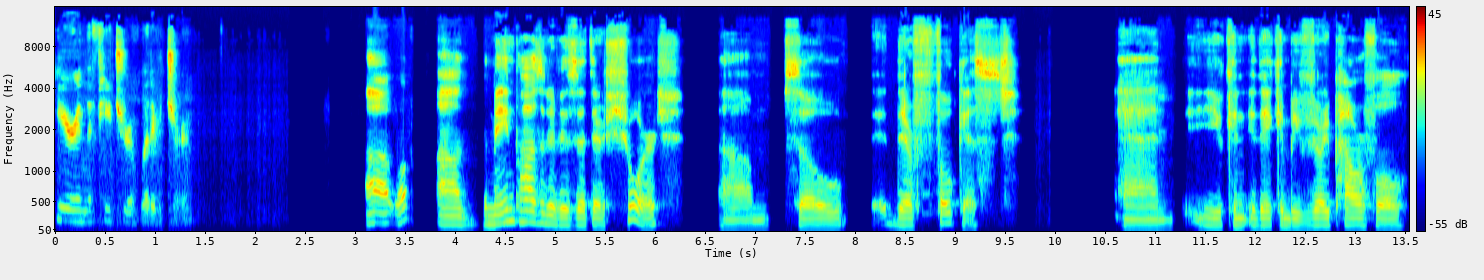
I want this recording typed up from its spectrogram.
here in the future of literature? Uh, well, uh, the main positive is that they're short. Um, so they're focused and you can they can be very powerful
